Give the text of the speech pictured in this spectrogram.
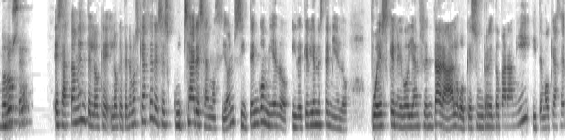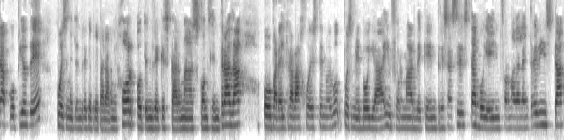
no lo sé. Exactamente, lo que, lo que tenemos que hacer es escuchar esa emoción. Si tengo miedo, ¿y de qué viene este miedo? Pues que me voy a enfrentar a algo que es un reto para mí y tengo que hacer acopio de, pues me tendré que preparar mejor o tendré que estar más concentrada o para el trabajo este nuevo, pues me voy a informar de qué empresa es esta, voy a ir informada en la entrevista,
